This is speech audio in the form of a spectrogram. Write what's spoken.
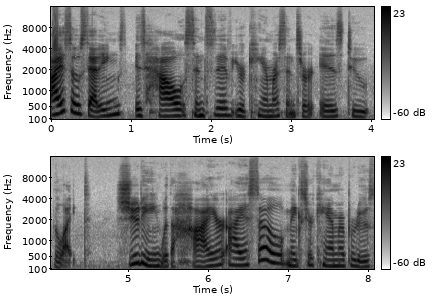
ISO settings is how sensitive your camera sensor is to the light. Shooting with a higher ISO makes your camera produce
